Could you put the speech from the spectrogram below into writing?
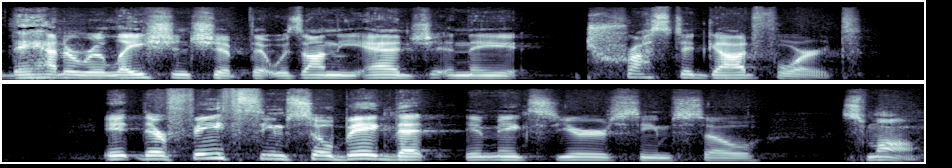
they had a relationship that was on the edge and they trusted God for it. it their faith seems so big that it makes yours seem so small.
